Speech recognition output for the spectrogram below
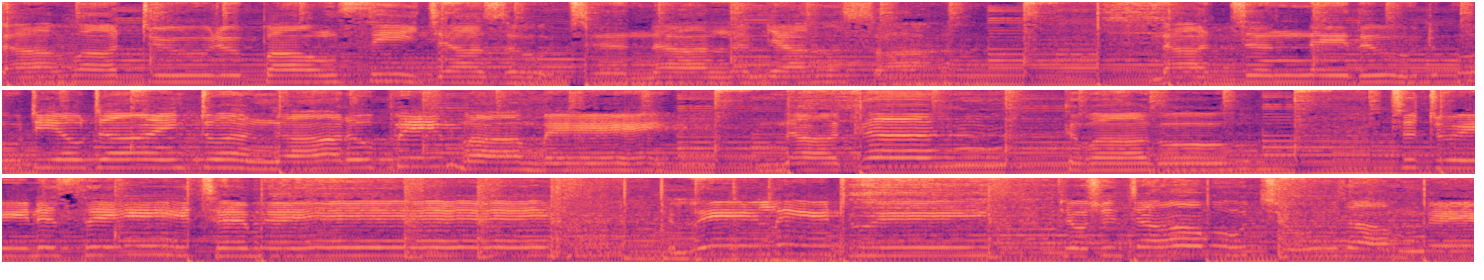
လာမတူတူပေါင်းစည်းကြစို့ချင်နာလက်များစွာနာကျင်နေသူတူတယောက်တိုင်းတွန်းငါတို့ဖိမမယ်နာခံကဘာကိုချစ်တွေနဲ့စိတ်ချဲမယ်ကလေးလေးတွေပျော်ရွှင်ကြမှုကြိုးစားမယ်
